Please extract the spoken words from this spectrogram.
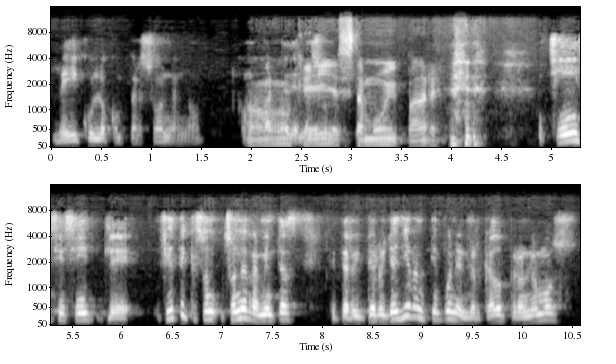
vehículo con persona, ¿no? Como parte ok, eso está muy padre. sí, sí, sí. fíjate que son, son herramientas que te reitero, ya llevan tiempo en el mercado, pero no hemos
